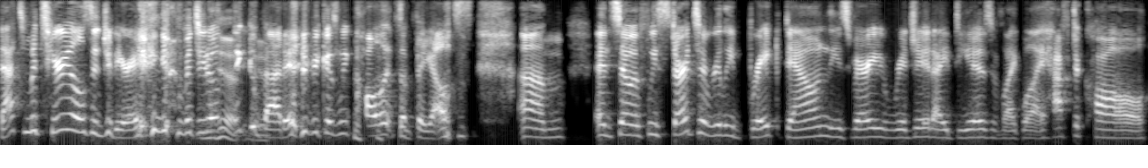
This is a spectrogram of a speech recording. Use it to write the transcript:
that's materials engineering, but you don't yeah, think yeah. about it because we call it something else. Um, and so if we start to really break down these very rigid ideas of like, well, I have to call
